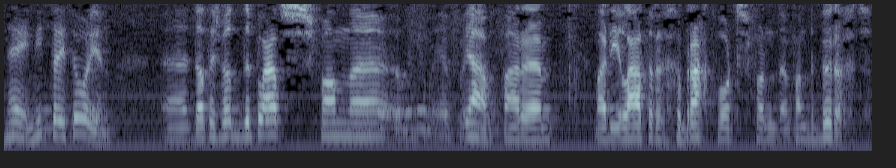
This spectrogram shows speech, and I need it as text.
Nee, niet Praetorium. Uh, dat is wel de plaats van, uh, ja, waar, uh, waar die later gebracht wordt van, van de burcht.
